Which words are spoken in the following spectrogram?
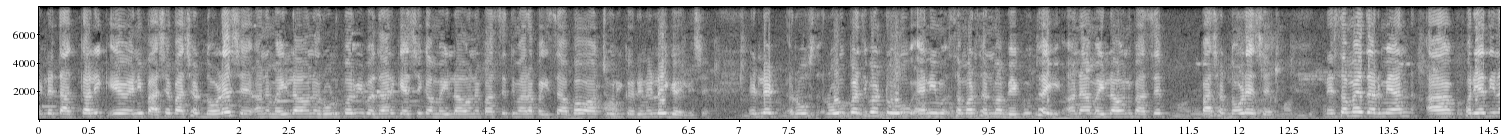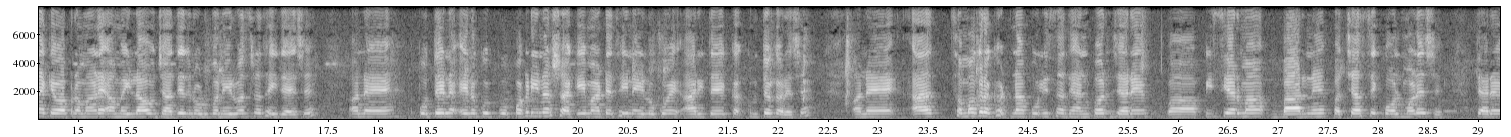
એટલે તાત્કાલિક એ એની પાછળ પાછળ દોડે છે અને મહિલાઓને રોડ પર બી બધાને કહે છે કે આ મહિલાઓને પાસેથી મારા પૈસા અપાવો, આ ચોરી કરીને લઈ ગયેલી છે. એટલે રોડ રોડ ઉપરથી પણ ટોળું એની સમર્થનમાં ભેગું થઈ અને આ મહિલાઓની પાસે પાછળ દોડે છે. ને સમય દરમિયાન આ ફરિયાદીના કહેવા પ્રમાણે આ મહિલાઓ જાતે જ રોડ ઉપર નિર્વસ્ત્ર થઈ જાય છે અને પોતે એને કોઈ પકડી ન શકે એ માટે થઈને એ લોકોએ આ રીતે કૃત્ય કરે છે. અને આ સમગ્ર ઘટના પોલીસના ધ્યાન પર જ્યારે પીસીઆરમાં બારને પચાસે કોલ મળે છે, ત્યારે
